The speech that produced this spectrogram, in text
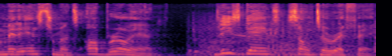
MIDI instruments are brilliant. These games sound terrific.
